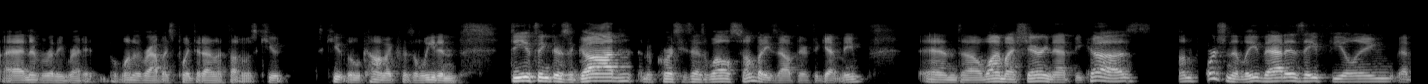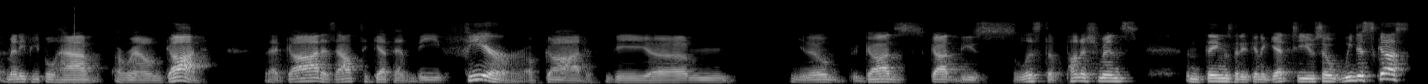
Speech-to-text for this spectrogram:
I, never really read it, but one of the rabbis pointed out, and I thought it was cute. It's a cute little comic for the lead-in. Do you think there's a God? And of course, he says, well, somebody's out there to get me. And uh, why am I sharing that? Because unfortunately, that is a feeling that many people have around God. That God is out to get them. The fear of God, the um, you know, God's got these list of punishments and things that He's going to get to you. So we discussed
